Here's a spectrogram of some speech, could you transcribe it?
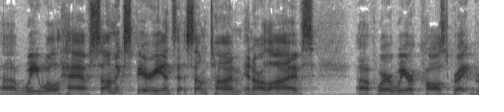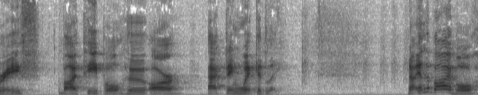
uh, we will have some experience at some time in our lives of where we are caused great grief by people who are acting wickedly. Now, in the Bible,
